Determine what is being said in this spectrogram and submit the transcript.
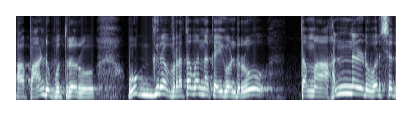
ಆ ಪಾಂಡುಪುತ್ರರು ಉಗ್ರ ವ್ರತವನ್ನು ಕೈಗೊಂಡರು, ತಮ್ಮ ಹನ್ನೆರಡು ವರ್ಷದ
